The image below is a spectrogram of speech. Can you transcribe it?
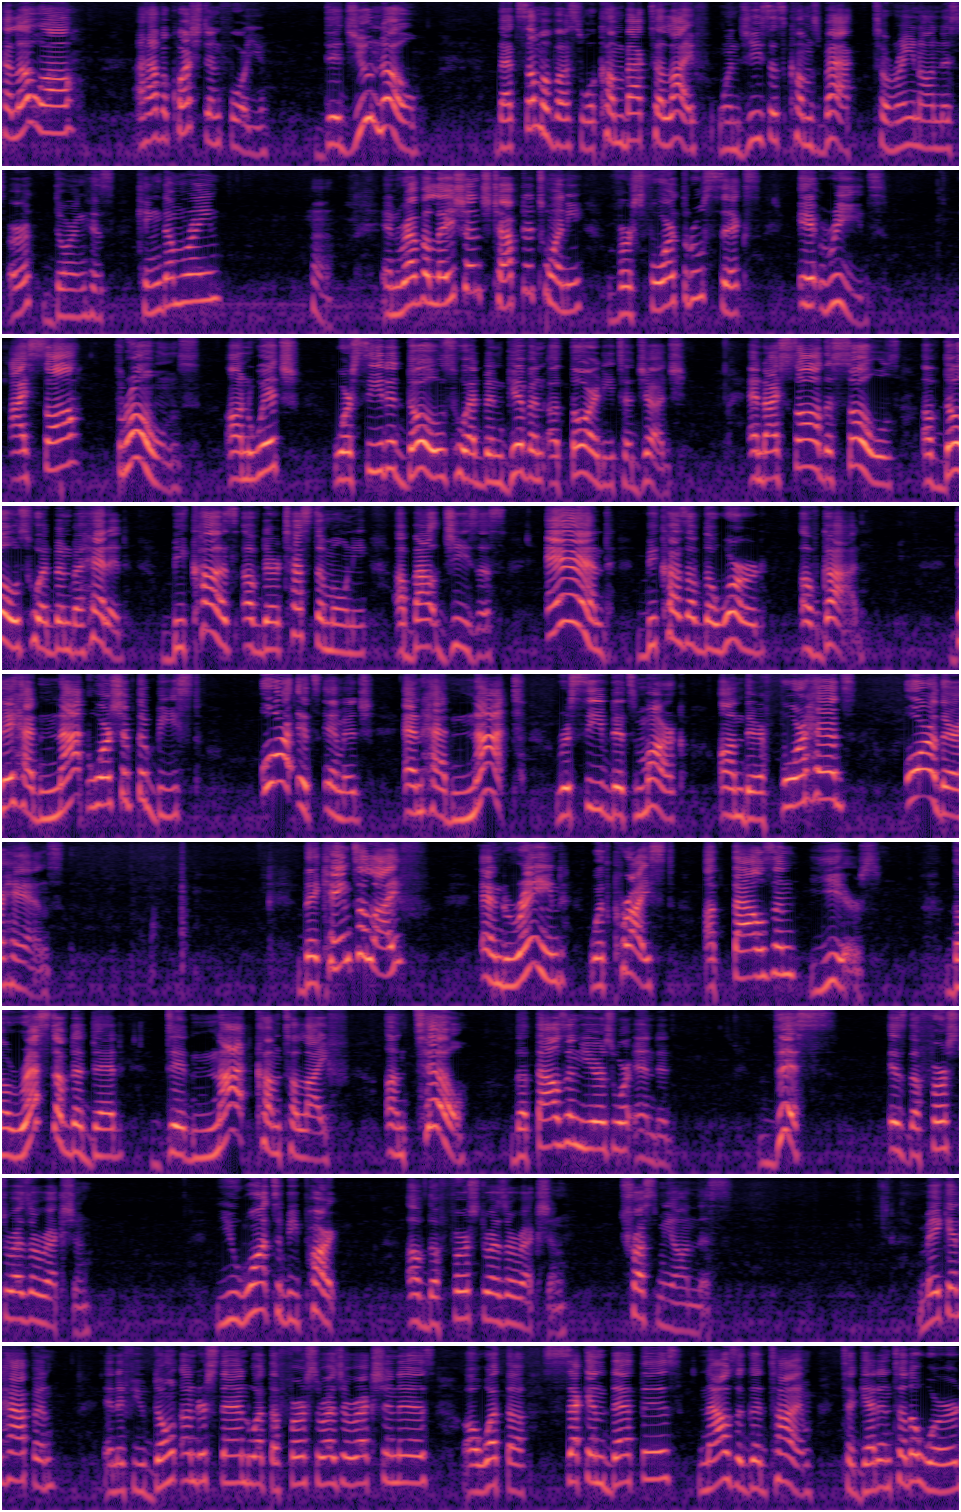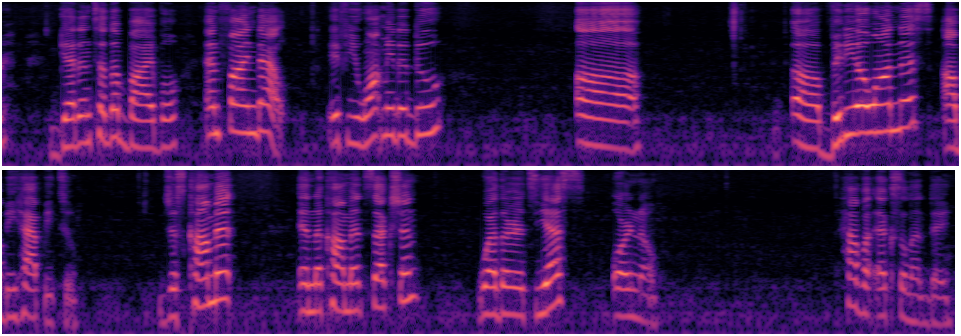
Hello, all. I have a question for you. Did you know that some of us will come back to life when Jesus comes back to reign on this earth during his kingdom reign? Hmm. In Revelations chapter 20, verse 4 through 6, it reads I saw thrones on which were seated those who had been given authority to judge. And I saw the souls of those who had been beheaded because of their testimony about Jesus and because of the word of God. They had not worshiped the beast or its image and had not received its mark on their foreheads or their hands. They came to life and reigned with Christ a thousand years. The rest of the dead did not come to life until the thousand years were ended. This is the first resurrection. You want to be part of the first resurrection. Trust me on this. Make it happen. And if you don't understand what the first resurrection is or what the second death is, now's a good time to get into the Word, get into the Bible, and find out. If you want me to do a, a video on this, I'll be happy to. Just comment in the comment section whether it's yes or no. Have an excellent day.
